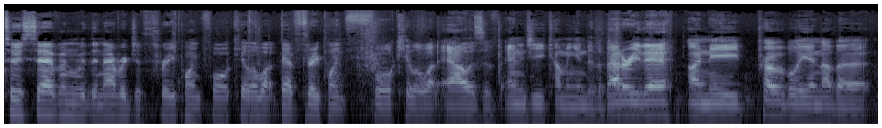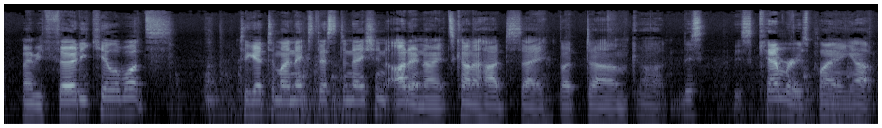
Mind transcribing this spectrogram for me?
2.7 with an average of 3.4 kilowatt. We have 3.4 kilowatt hours of energy coming into the battery there. I need probably another maybe 30 kilowatts to get to my next destination. I don't know, it's kind of hard to say, but um, God, this this camera is playing up.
